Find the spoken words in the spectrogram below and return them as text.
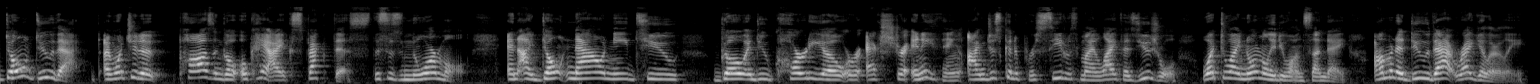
don't do that. I want you to pause and go, okay, I expect this. This is normal. And I don't now need to go and do cardio or extra anything. I'm just going to proceed with my life as usual. What do I normally do on Sunday? I'm going to do that regularly.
